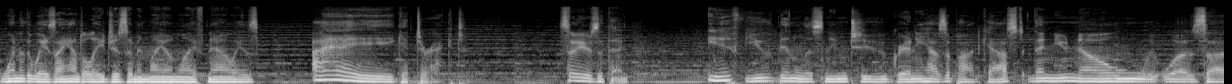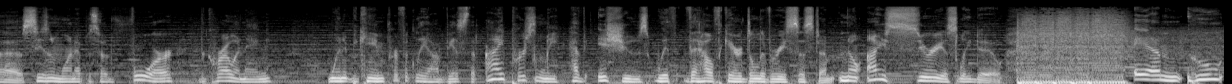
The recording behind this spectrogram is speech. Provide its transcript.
one of the ways I handle ageism in my own life now is I get direct. So here's the thing. If you've been listening to Granny Has a Podcast, then you know it was uh, season one, episode four, The Crowaning, when it became perfectly obvious that I personally have issues with the healthcare delivery system. No, I seriously do. And who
